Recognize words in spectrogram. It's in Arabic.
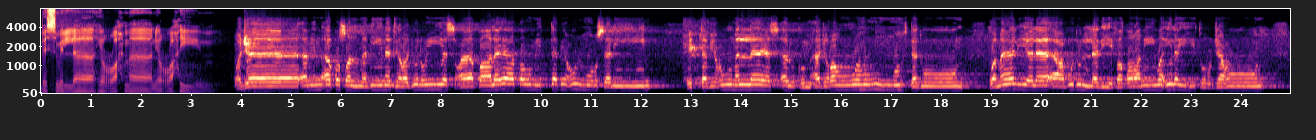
بسم الله الرحمن الرحيم. وجاء من أقصى المدينة رجل يسعى قال يا قوم اتبعوا المرسلين. اتبعوا من لا يسألكم أجرا وهم مهتدون. وما لي لا أعبد الذي فطرني وإليه ترجعون.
